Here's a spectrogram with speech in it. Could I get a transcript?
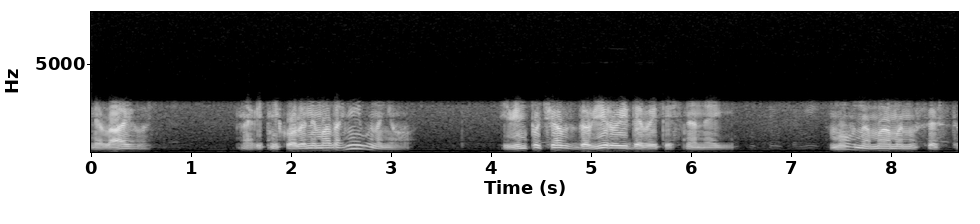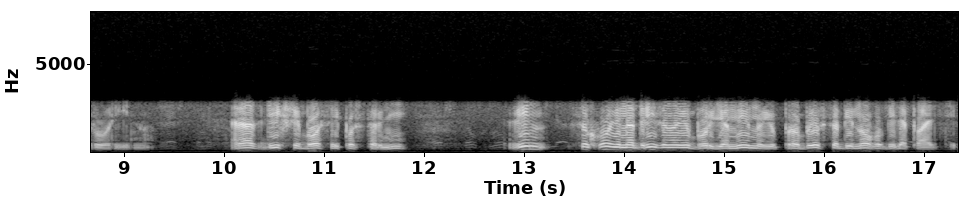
не лаялась, навіть ніколи не мала гніву на нього. І він почав з довірою дивитись на неї, мов на мамину сестру рідну. Раз бігши босий по сторні, він сухою надрізаною бур'яниною пробив собі ногу біля пальців.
